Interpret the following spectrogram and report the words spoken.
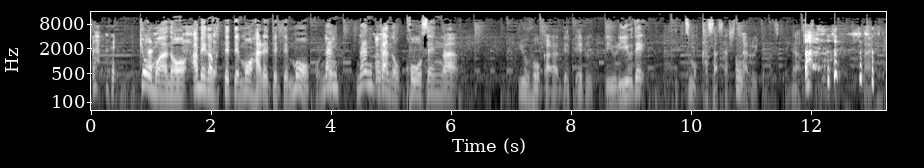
はい、今日もあの、雨が降ってても晴れてても、こうなんなんかの光線が UFO から出てるっていう理由で、いつも傘さして歩いてますけどね、安倍さん。ははい。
